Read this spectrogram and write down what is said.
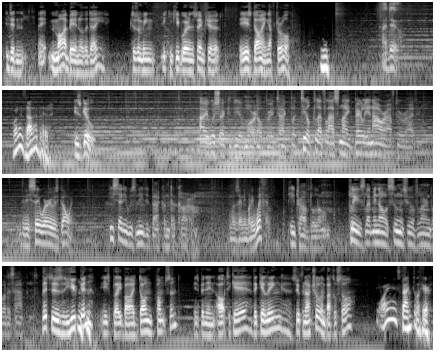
It didn't. It might be another day. Doesn't mean you can keep wearing the same shirt. He is dying after all. Hmm. I do. What is that about? His guilt. I wish I could be of more help, Bra'tac, but Teal'c left last night, barely an hour after arriving. Did he say where he was going? He said he was needed back on Dakara. Was anybody with him? He traveled alone. Please let me know as soon as you have learned what has happened. This is Yukon. He's played by Don Thompson. He's been in Arctic Air, The Killing, Supernatural, and Battlestar. Why is Daniel here?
